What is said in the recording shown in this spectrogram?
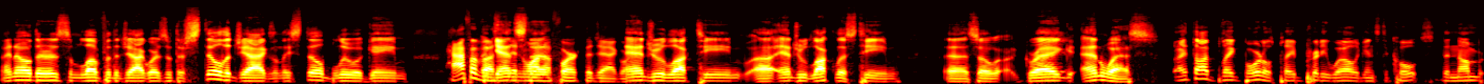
I know there is some love for the Jaguars, but they're still the Jags, and they still blew a game. Half of us against didn't want the to fork the Jaguars. Andrew Luck team, uh, Andrew Luckless team. Uh, so Greg and Wes. I thought Blake Bortles played pretty well against the Colts. The number,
